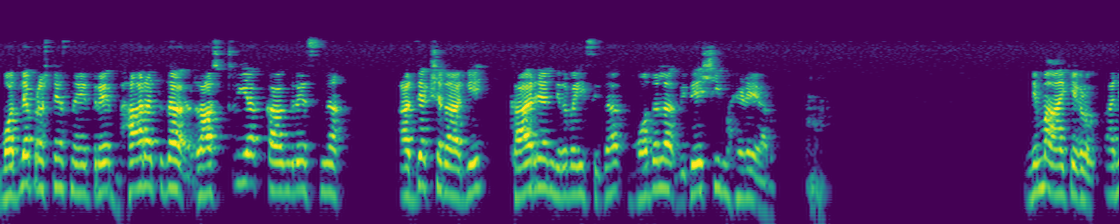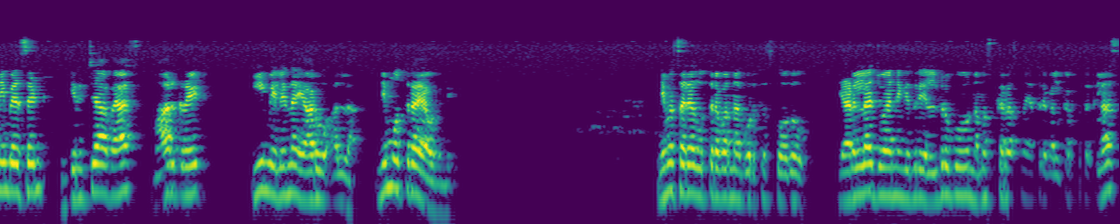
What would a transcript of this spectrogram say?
ಮೊದಲೇ ಪ್ರಶ್ನೆ ಸ್ನೇಹಿತರೆ, ಭಾರತದ ರಾಷ್ಟ್ರೀಯ ಕಾಂಗ್ರೆಸ್ನ ಅಧ್ಯಕ್ಷರಾಗಿ ಕಾರ್ಯನಿರ್ವಹಿಸಿದ ಮೊದಲ ವಿದೇಶಿ ಮಹಿಳೆ ಯಾರು? ನಿಮ್ಮ ಆಯ್ಕೆಗಳು ಅನಿಬೆಸೆಂಟ್, ಗಿರ್ಜಾ ವ್ಯಾಸ್, ಮಾರ್ಗ್ರೇಟ್, ಈ ಮೇಲಿನ ಯಾರು ಅಲ್ಲ. ನಿಮ್ಮ ಉತ್ತರ ಯಾವುದಿಲ್ಲ ನಿಮ್ಮ ಸರಿಯಾದ ಉತ್ತರವನ್ನು ಗುರುತಿಸ್ಬೋದು. ಯಾರೆಲ್ಲ ಜಾಯ್ನಿಂಗ್ ಇದ್ರೆ ಎಲ್ರಿಗೂ ನಮಸ್ಕಾರ ಸ್ನೇಹಿತರೆ ವೆಲ್ಕಮ್ ಟು ದ ಕ್ಲಾಸ್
